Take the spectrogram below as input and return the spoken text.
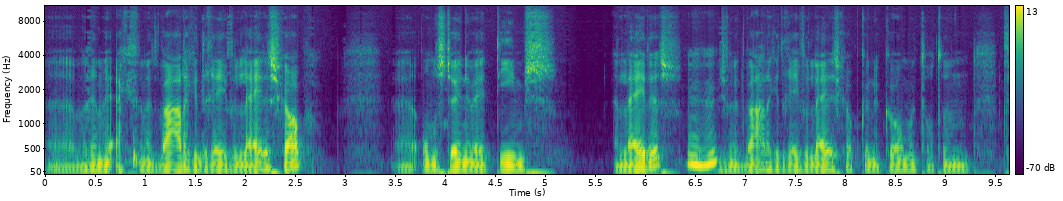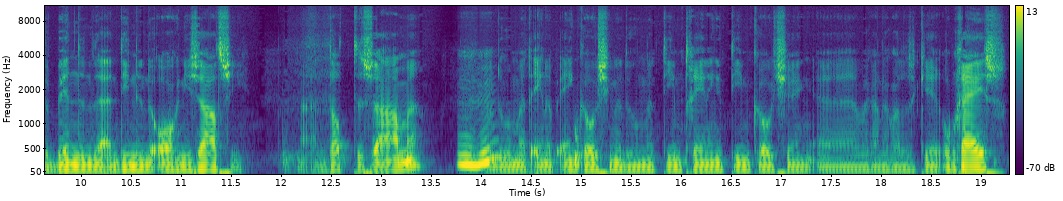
eh, waarin we echt vanuit waardegedreven leiderschap eh, ondersteunen wij teams en leiders. Mhm. Dus we met waardegedreven leiderschap kunnen komen tot een verbindende en dienende organisatie. Nou, en dat tezamen, Mhm. dat doen we met één op één coaching, dat doen we met teamtrainingen, teamcoaching. Eh, we gaan nog wel eens een keer op reis,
